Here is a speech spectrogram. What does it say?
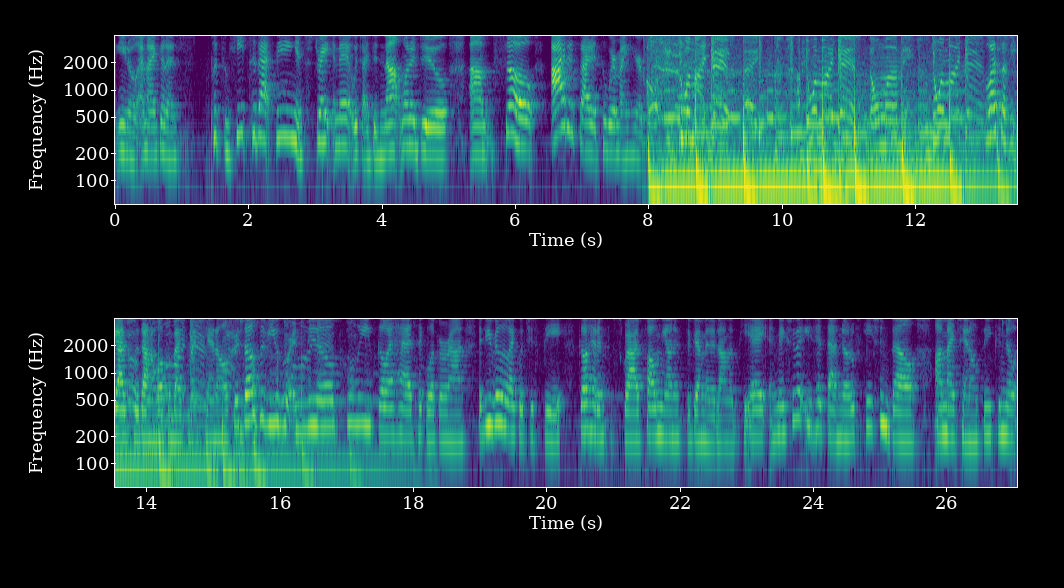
You know, am I gonna put some heat to that thing and straighten it, which I did not want to do. Um, so I decided to wear my hair. Doing my dance, hey, I'm doing my dance. Don't mind me, I'm doing my dance. What's up, you guys? It's Adanna. Welcome back to my channel. For those of you who are new, please go ahead, take a look around. If you really like what you see, go ahead and subscribe. Follow me on Instagram at AdannaPA and make sure that you hit that notification bell on my channel so you can know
